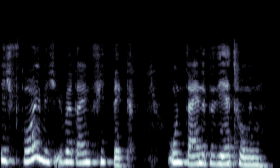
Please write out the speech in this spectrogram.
Ich freue mich über dein Feedback und deine Bewertungen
